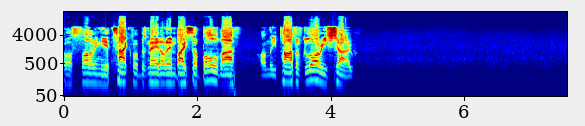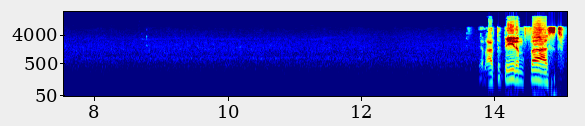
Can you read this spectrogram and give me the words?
Course, following the attack that was made on him by Sebulba on the Path of Glory show. You'll have to beat him first.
